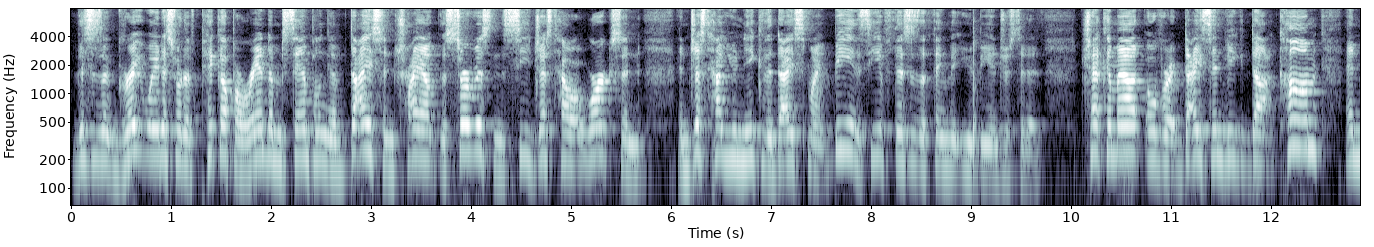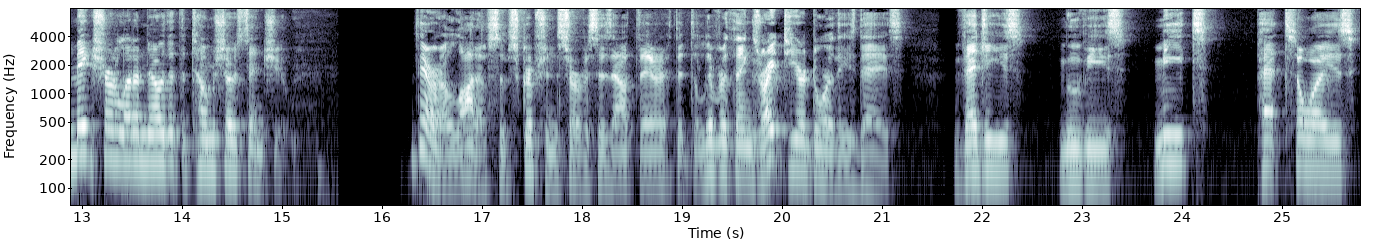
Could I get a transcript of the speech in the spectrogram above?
This is a great way to sort of pick up a random sampling of dice and try out the service and see just how it works and, and just how unique the dice might be and see if this is a thing that you'd be interested in. Check them out over at diceenvy.com and make sure to let them know that the Tome Show sent you. There are a lot of subscription services out there that deliver things right to your door these days veggies, movies, meat, pet toys,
